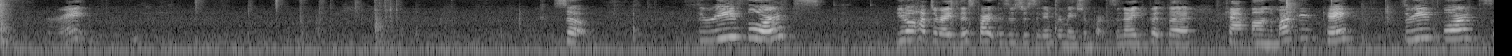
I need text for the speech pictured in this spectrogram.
All right? So, three fourths. You don't have to write this part, this is just an information part. So now you can put the cap on the marker, okay? Three fourths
